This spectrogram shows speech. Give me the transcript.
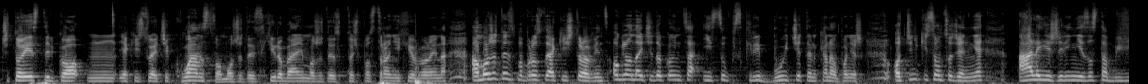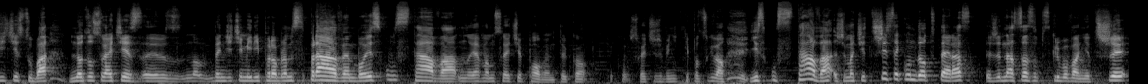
czy to jest tylko mm, jakieś, słuchajcie, kłamstwo. Może to jest Herobrine, może to jest ktoś po stronie Herobrine'a, a może to jest po prostu jakiś troll, więc oglądajcie do końca i subskrybujcie ten kanał, ponieważ odcinki są codziennie, ale jeżeli nie zostawicie suba, no to słuchajcie, z, z, no, będziecie mieli problem z prawem, bo jest ustawa, no ja wam słuchajcie powiem, tylko, tylko słuchajcie, żeby nikt nie podsłuchiwał, jest ustawa, że macie 3 sekundy od teraz, że nas zasubskrybowanie, 3,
